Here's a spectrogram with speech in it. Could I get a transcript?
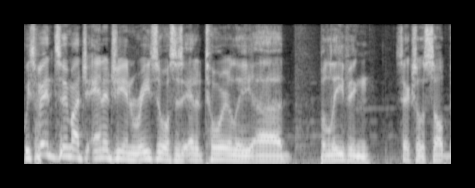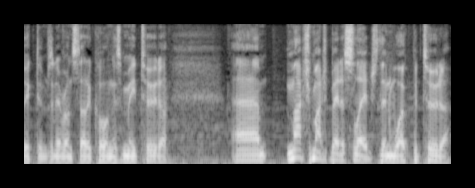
we spend too much energy and resources editorially uh, believing sexual assault victims, and everyone started calling us Me Tutor. Um, much much better sledge than woke Betoota.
